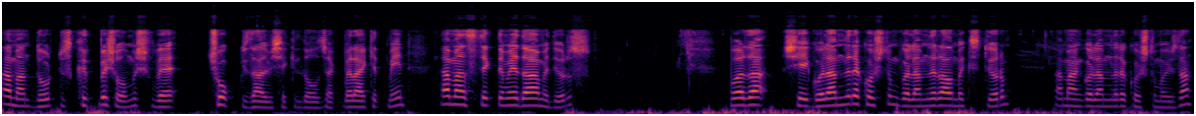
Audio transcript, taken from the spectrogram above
Hemen 445 olmuş ve çok güzel bir şekilde olacak merak etmeyin. Hemen steklemeye devam ediyoruz. Bu arada şey golemlere koştum. Golemleri almak istiyorum. Hemen golemlere koştum o yüzden.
